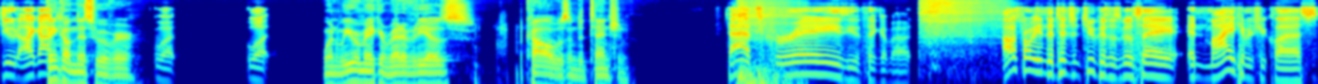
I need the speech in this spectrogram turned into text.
Dude, I got Think on this, Hoover. what? What? When we were making Reddit videos, Kyle was in detention. That's crazy to think about. I was probably in detention too because I was gonna say in my chemistry class,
